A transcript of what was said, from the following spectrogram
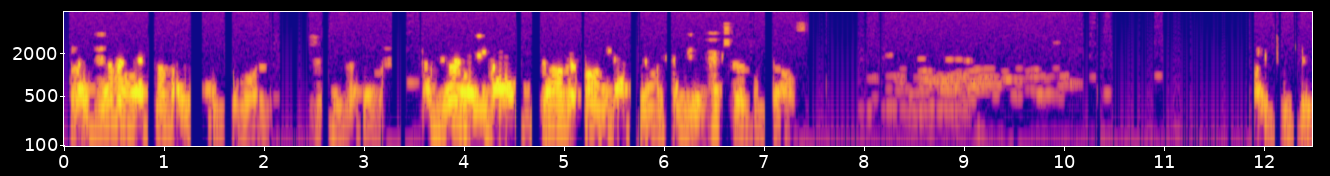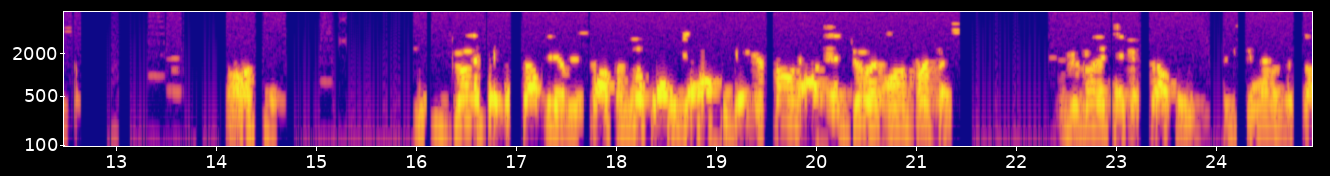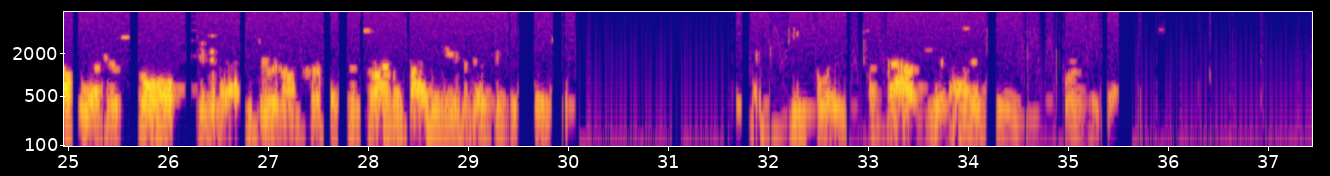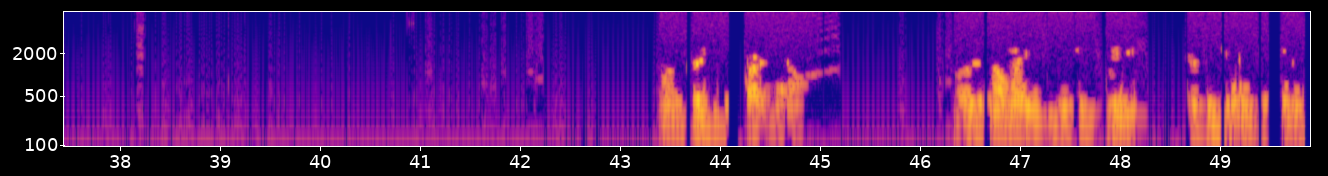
But I've never had somebody thank the Lord. I've. Never had anybody sit on their phone and to send me a picture of themselves. Confuse them? All of it. Going to take a selfie of yourself and look at it, you have to get your phone out and do it on purpose. If you're going to take a selfie, examine the selfie of your soul, you're going to have to do it on purpose. And so I'm inviting you to make a decision deeply about your attitude toward possessions. Well, I encourage you to start now. Well, there's no way you can complete or begin to finish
